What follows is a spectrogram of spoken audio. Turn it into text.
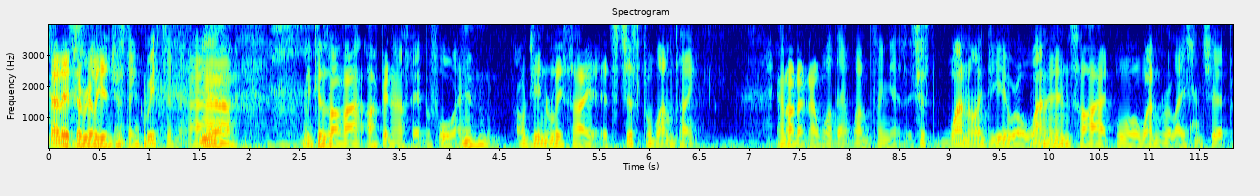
No, that's a really interesting question. Uh, Yeah. Because I've, uh, I've been asked that before, and I'll generally say it's just for one thing. And I don't know what that one thing is. It's just one idea or one mm. insight or one relationship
